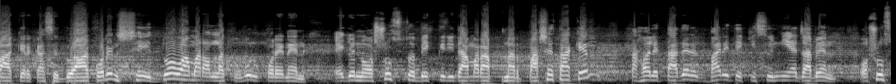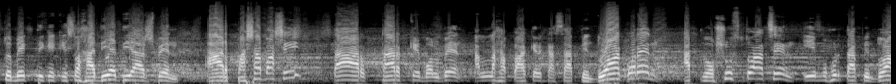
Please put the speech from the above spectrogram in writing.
পাকের কাছে দোয়া করেন, সেই দোয়া আমার আল্লাহ কবুল করে নেন। এই জন্য অসুস্থ ব্যক্তি যদি আমার আপনার পাশে থাকেন, তাহলে তাদের বাড়িতে কিছু নিয়ে যাবেন, অসুস্থ ব্যক্তিকে কিছু হাদিয়া দিয়ে আসবেন। আর পাশাপাশি তার, তারকে বলবেন, আল্লাহ পাকের কাছে আপনি দোয়া করেন, আপনি অসুস্থ আছেন, এই মুহূর্তে আপনি দোয়া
